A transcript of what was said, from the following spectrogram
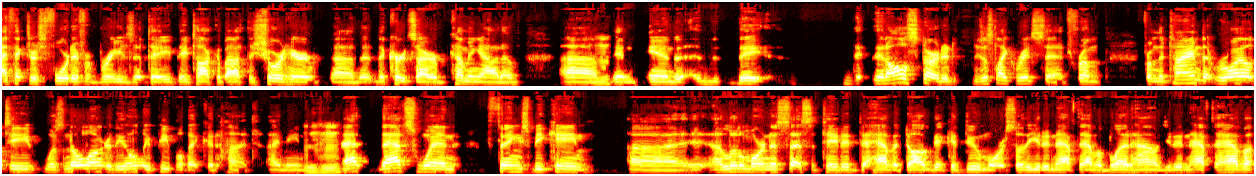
I think there's four different breeds that they they talk about. The short hair uh, the the Kurts are coming out of, um, mm-hmm. and and they it all started just like Rich said from from the time that royalty was no longer the only people that could hunt. I mean mm-hmm. that that's when things became uh, a little more necessitated to have a dog that could do more so that you didn't have to have a bloodhound you didn't have to have a,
